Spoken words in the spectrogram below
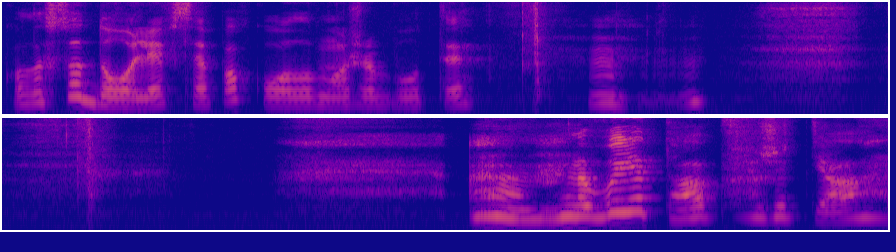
колесо долі, все по колу може бути. Угу. Новий етап життя.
